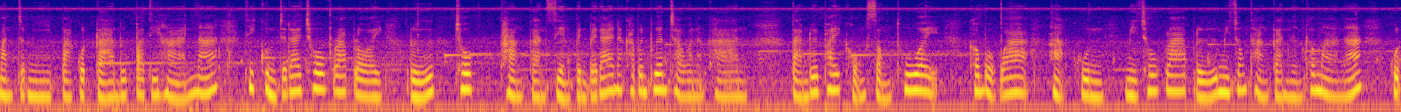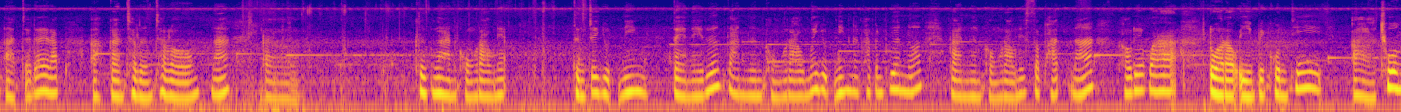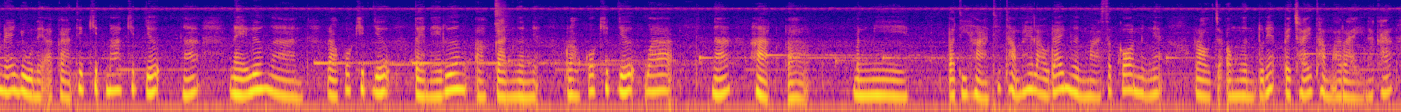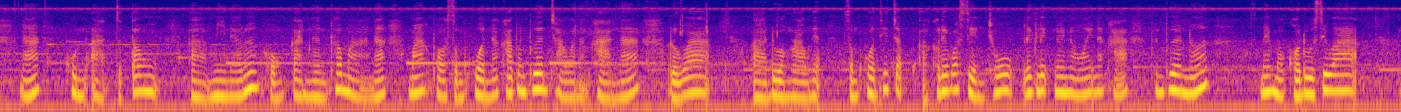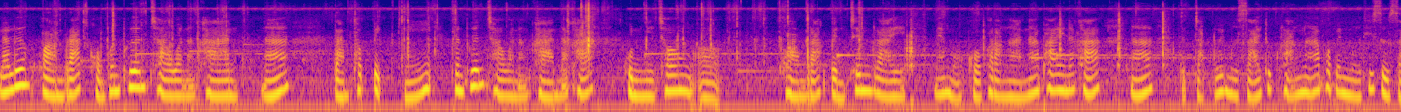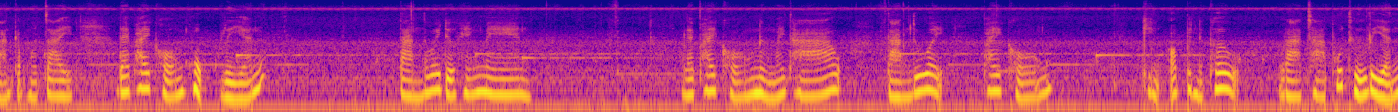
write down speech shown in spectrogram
มันจะมีปรากฏการณ์หรือปาฏิหาริย์นะ ที่คุณจะได้โชคราบลอย หรือโชคทางการเสี่ยงเป็นไปได้นะคะเพื่อนๆชาววันอังคาร ตามด้วยไพ่ของสองถ้วย เขาบอกว่าหากคุณมีโชคลาภหรือมีช่องทางการเงินเข้ามานะ คุณอาจจะได้รับการเฉลิมฉลองนะ คืองานของเราเนี่ยถึงจะหยุดนิ่ง แต่ในเรื่องการเงินของเราไม่หยุดนิ่งนะคะเพื่อนๆเนาะการเงินของเรานี่สะพัดนะเขาเรียกว่าตัวเราเองเป็นคนที่ช่วงนี้อยู่ในอาการที่คิดมากคิดเยอะนะในเรื่องงานเราก็คิดเยอะ แต่ในเรื่องอการเงินเนี่ยเราก็คิดเยอะว่านะหากมันมีปาฏิหาริย์ที่ทำให้เราได้เงินมาสักก้อนหนึ่งเนี่ย เราจะเอาเงินตัวนี้ไปใช้ทำอะไรนะคะนะคุณอาจจะต้องอมีในเรื่องของการเงินเข้ามานะมากพอสมควรนะคะเพื่อนๆชาววันอังคารนะ หรือว่าดวงเราเนี่ยสมควรที่จะเขาเรียกว่าเสี่ยงโชคเล็กๆ น้อยๆนะคะ เพื่อนๆเนอะแม่หมอขอดูซิว่า และเรื่องความรักของเพื่อนๆชาววันอังคารนะตามท็อปิกนี้เพื่อนๆชาววันอังคารนะคะ คุณมีช่องอ ความรักเป็นเช่นไร แม่หมอขอพลังงานหน้าไพ่นะคะนะจะจับด้วยมือซ้ายทุกครั้งนะ เพราะเป็นมือที่สื่อสารกับหัวใจ ได้ไพ่ของ 6 เหรียญตามด้วยเดอะแฮงแมนและไพ่ของหนึ่งไม้เท้า ตามด้วยไพ่ของ King of Pentacle ราชาผู้ถือเหรียญ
